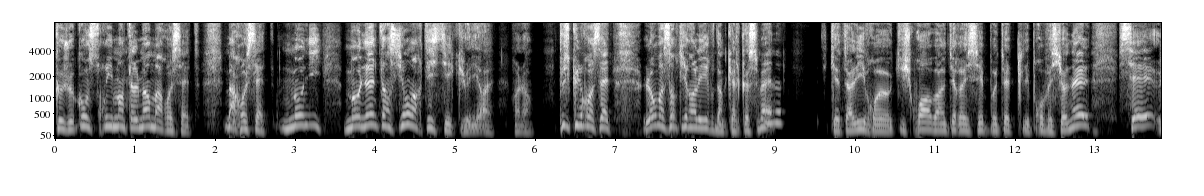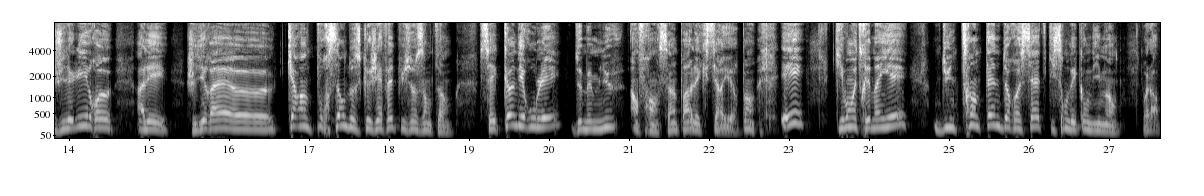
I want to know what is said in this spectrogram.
que je construis mentalement ma recette. Ma recette. Mon, mon intention artistique, je dirais. Voilà. Plus qu'une recette. Là, on va sortir un livre dans quelques semaines qui est un livre qui, je crois, va intéresser peut-être les professionnels, c'est, je délivre, euh, allez, je dirais euh, 40% de ce que j'ai fait depuis 60 ans. C'est qu'un déroulé de mes menus en France, hein, pas à l'extérieur. Et qui vont être émaillés d'une trentaine de recettes qui sont des condiments. Voilà.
